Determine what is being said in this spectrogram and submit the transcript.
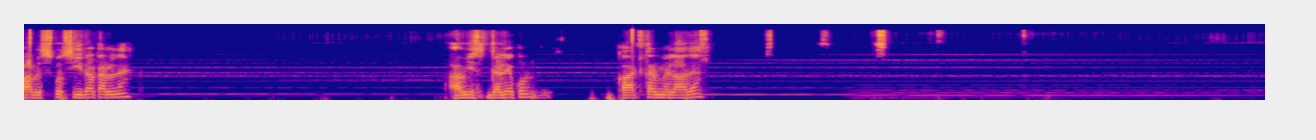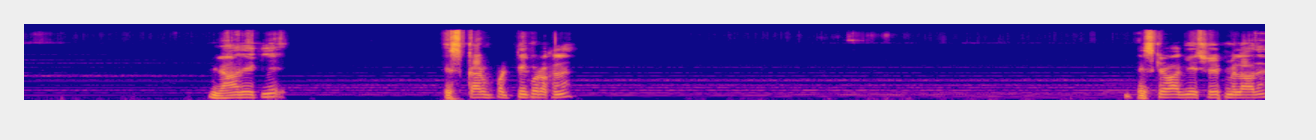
अब इसको सीधा कर लें। अब इस गले को काट कर मिला दें। यहाँ देखिए, इस कर्व पट्टी को रख लें। इसके बाद ये शेप मिला दें।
